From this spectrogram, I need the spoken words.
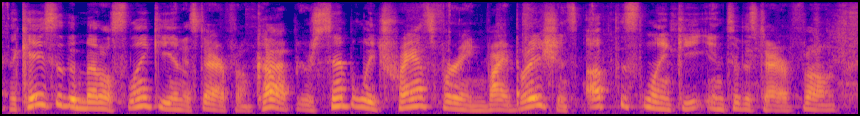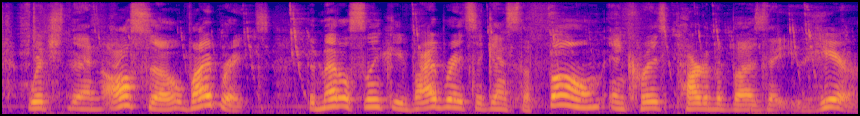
In the case of the metal slinky in the styrofoam cup, you're simply transferring vibrations up the slinky into the styrofoam, which then also vibrates. The metal slinky vibrates against the foam and creates part of the buzz that you hear,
